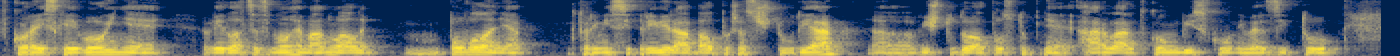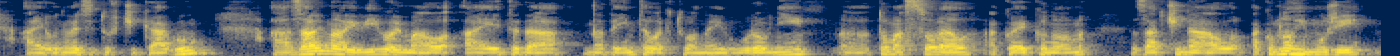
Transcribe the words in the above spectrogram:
v korejskej vojne, viedla cez mnohé manuálne povolania, ktorými si privyrábal počas štúdia. Vyštudoval postupne Harvard, Kolumbijskú univerzitu, aj univerzitu v Chicagu. A zaujímavý vývoj mal aj teda na tej intelektuálnej úrovni. Thomas Sowell ako ekonóm začínal, ako mnohí muži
